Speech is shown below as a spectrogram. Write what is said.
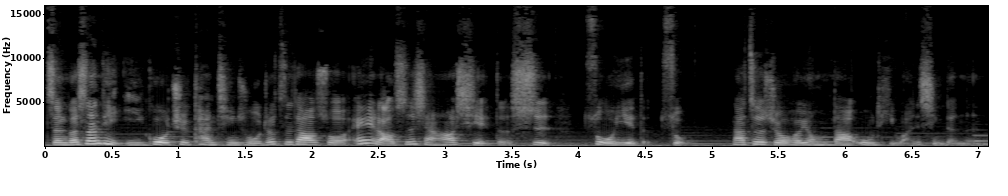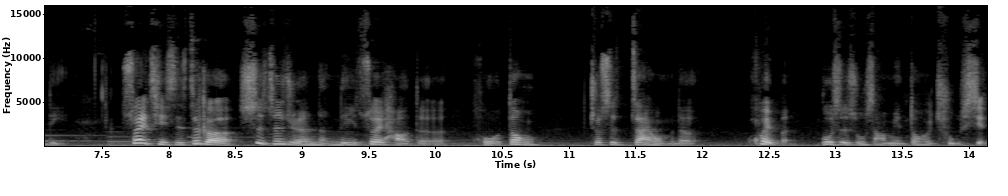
整个身体移过去看清楚，我就知道说，哎，老师想要写的是作业的“作”，那这就会用到物体完形的能力。所以其实这个视知觉能力最好的活动，就是在我们的绘本故事书上面都会出现。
